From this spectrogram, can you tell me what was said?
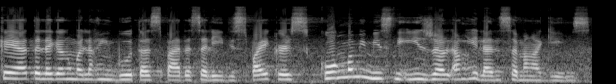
Kaya talagang malaking butas para sa Lady Spikers kung mamimiss ni Angel ang ilan sa mga games.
